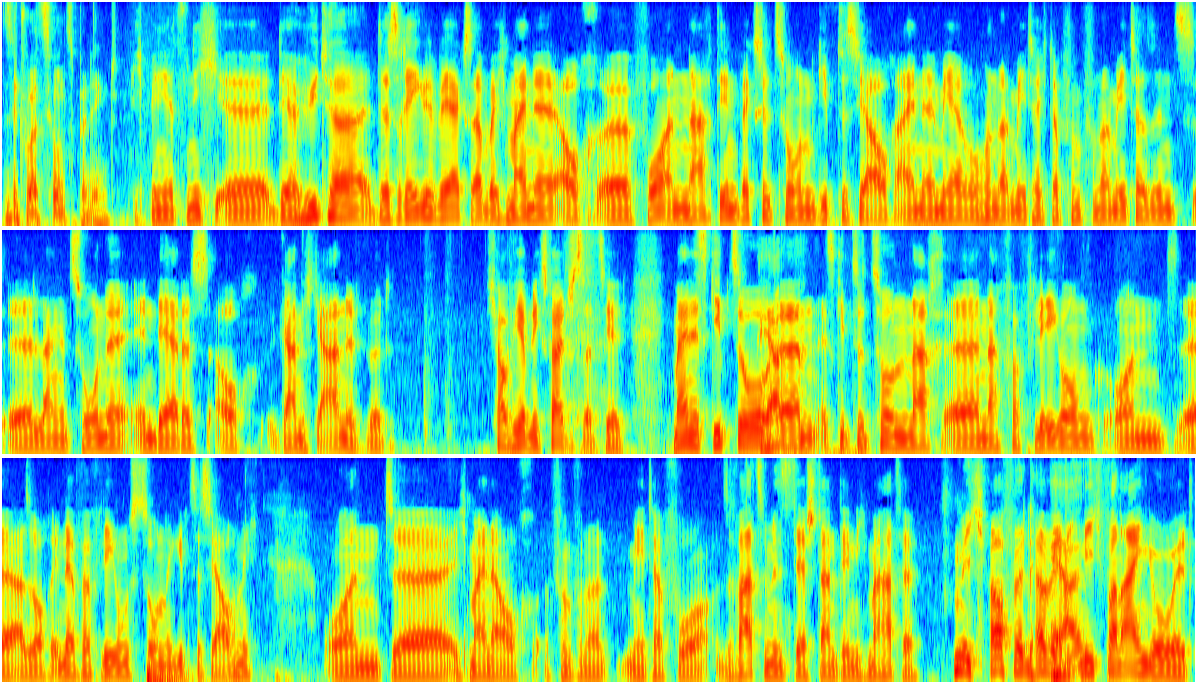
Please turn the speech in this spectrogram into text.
situationsbedingt. Ich bin jetzt nicht äh, der Hüter des Regelwerks, aber ich meine, auch äh, vor und nach den Wechselzonen gibt es ja auch eine mehrere hundert Meter, ich glaube 500 Meter sind es, äh, lange Zone, in der das auch gar nicht geahndet wird. Ich hoffe, ich habe nichts Falsches erzählt. Ich meine, es gibt so, ja. ähm, es gibt so Zonen nach, äh, nach Verpflegung und äh, also auch in der Verpflegungszone gibt es das ja auch nicht. Und äh, ich meine auch 500 Meter vor. So war zumindest der Stand, den ich mal hatte. Ich hoffe, da werde ja. ich nicht von eingeholt.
